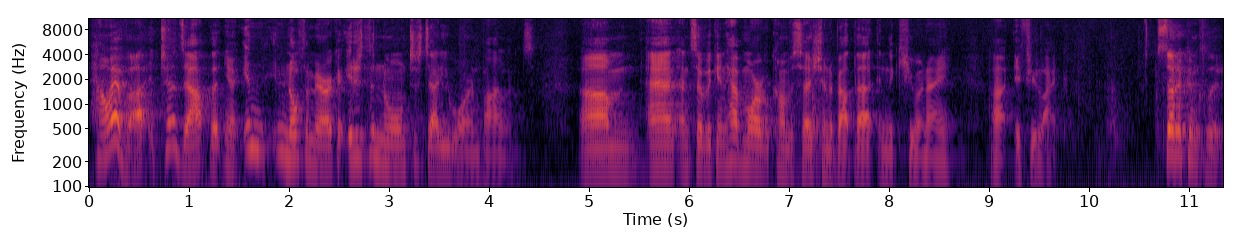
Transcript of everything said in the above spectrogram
However, it turns out that you know, in, in North America, it is the norm to study war and violence. Um, and, and so we can have more of a conversation about that in the Q&A uh, if you like. So to conclude,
